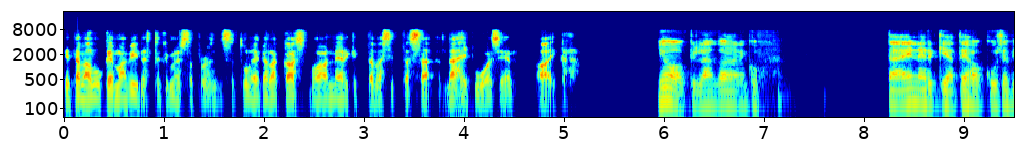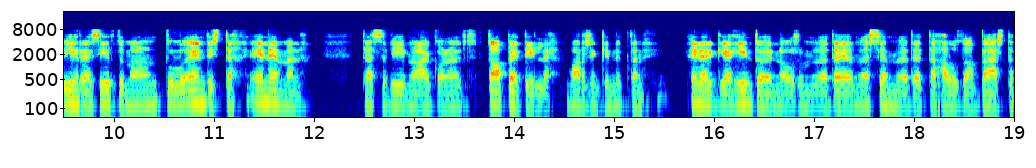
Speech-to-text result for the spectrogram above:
niin tämä lukema 50 prosentissa tulee vielä kasvaa merkittävästi tässä lähivuosien aikana. Joo, kyllä toi niin kuin, tämä energiatehokkuus ja vihreä siirtymä on tullut entistä enemmän tässä viime aikoina nyt tapetille, varsinkin nyt tämän energiahintojen nousun myötä ja myös sen myötä, että halutaan päästä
